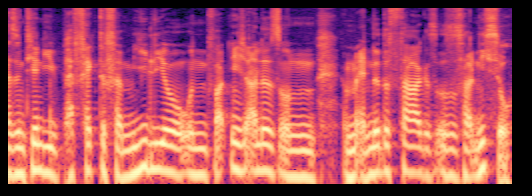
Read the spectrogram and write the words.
präsentieren die perfekte Familie und was nicht alles. Und am Ende des Tages ist es halt nicht so.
